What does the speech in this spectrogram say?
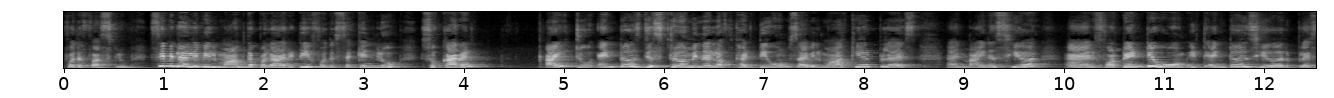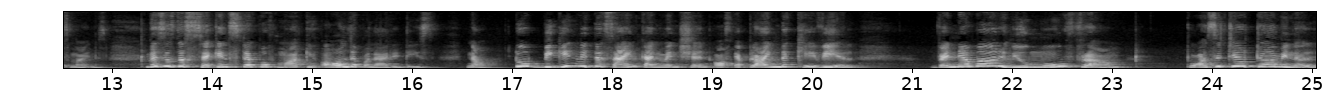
for the first loop. Similarly, we will mark the polarity for the second loop. So current I2 enters this terminal of 30 ohms. I will mark here plus and minus here. And for 20 ohm, it enters here plus minus. This is the second step of marking all the polarities. Now, to begin with the sign convention of applying the KVL, whenever you move from positive terminal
